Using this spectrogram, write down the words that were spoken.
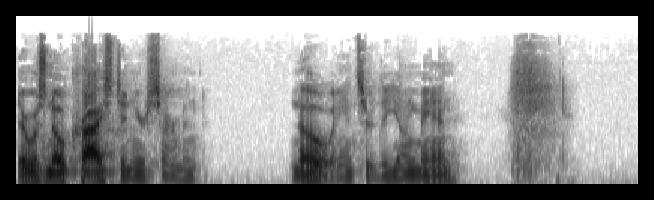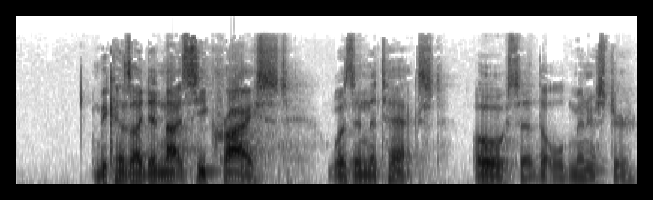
There was no Christ in your sermon." No, answered the young man because I did not see Christ was in the text. Oh, said the old minister.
